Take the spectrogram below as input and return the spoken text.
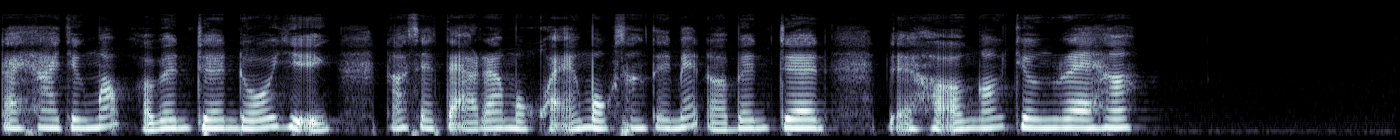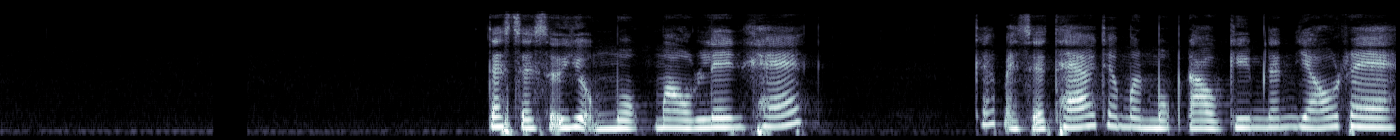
đây hai chân móc ở bên trên đối diện, nó sẽ tạo ra một khoảng 1 cm ở bên trên để hở ngón chân ra ha. Ta sẽ sử dụng một màu len khác. Các bạn sẽ tháo cho mình một đầu kim đánh dấu ra.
